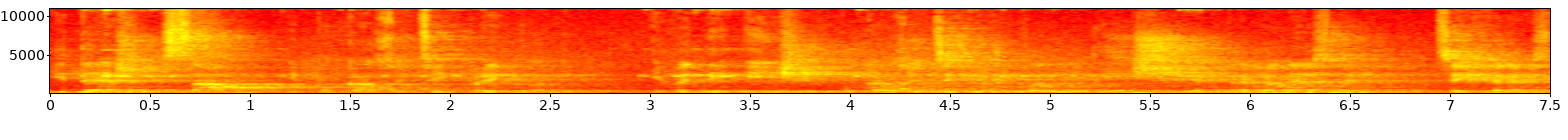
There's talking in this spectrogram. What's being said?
Ідеш сам і показуй цей приклад. І веди інших, показуй цей приклад іншим, як треба нести цей хрест.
